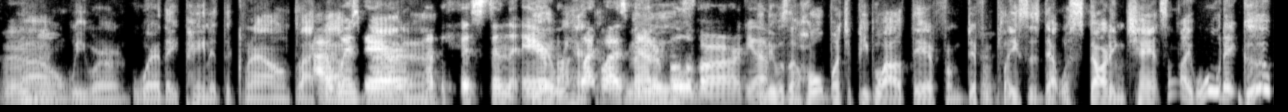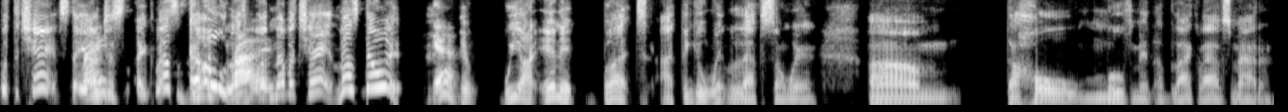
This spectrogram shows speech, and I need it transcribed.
Uh, we were where they painted the ground. Black I Lives went there, Matter. had the fist in the air Yeah, we had Black Lives Matter. Boulevard. Yeah. And it was a whole bunch of people out there from different Mhm. places that were starting chants. I'm like, whoa, they good with the chants. They are just like, let's go. Let's another chant. Let's do it. Yeah. And we are in it, but I think it went left somewhere. Um, the whole movement of Black Lives Matter.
